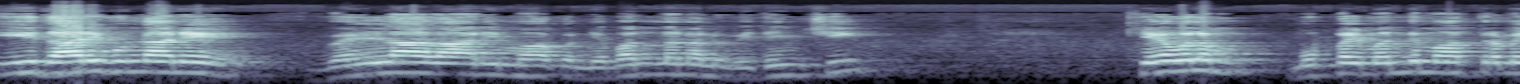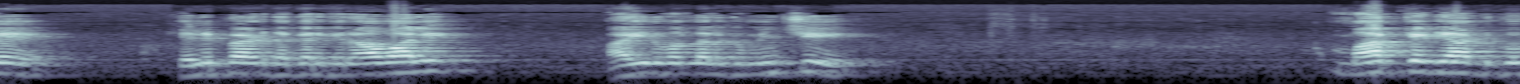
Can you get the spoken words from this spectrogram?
ఈ దారి గుండానే వెళ్ళాలని అని మాకు నిబంధనలు విధించి కేవలం ముప్పై మంది మాత్రమే హెలిప్యాడ్ దగ్గరికి రావాలి. ఐదు వందలకు మించి మార్కెట్ యార్డుకు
